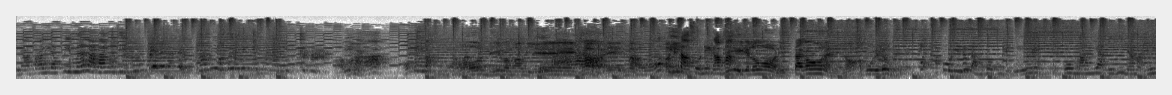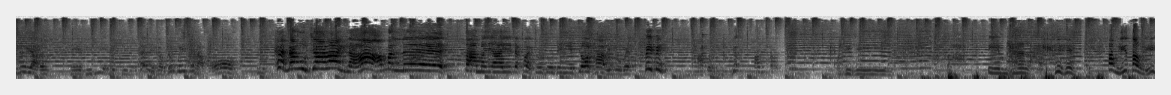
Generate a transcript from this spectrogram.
ငါသားလေးကပြင်မလာလားမသိဘူးပြေးပြေးပြေးဟာမီကိုပြေးပြေးပြေး ဟာဟောပြေးပါဩနေပါမမီရေချပါတယ်ဒီမှာဟောပြေးပါဆိုနေကမှဒီအိတ်တလုံးတော့လေတာကောင်းကောင်းနိုင်တယ်နော်အပူတွေလုပ်နေတယ်အပူလေးလောက်တာမဟုတ်ဘူးလေဟိုမမီယာဘေဘီနားမှာနေလို့ရတော့ဟဲဘေဘီရဲ့ဒီလိုတက်နေတော့လုပ်ပေးချင်တာပေါ့ဟဲ့နောက်ကိုကြားလိုက်လားအမလေးတာမယာရဲ့တစ်ခွက်ကြိုးကြိုးတင်တင်ပြောထားပြီလို့ပဲပိတ်ပိတ်ဟာတော့ညက်တောက်တောက်ဒီပင်မန်းလာတောက်လေတောက်လေ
